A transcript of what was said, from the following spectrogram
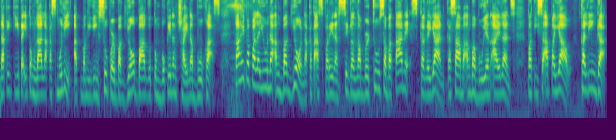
Nakikita itong lalakas muli at magiging super bagyo bago tumbukin ng China bukas. Kahit papalayo na ang bagyo, nakataas pa rin ang signal number 2 sa Batanes, Cagayan, kasama ang Babuyan Islands, pati sa Apayao, Kalinga,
